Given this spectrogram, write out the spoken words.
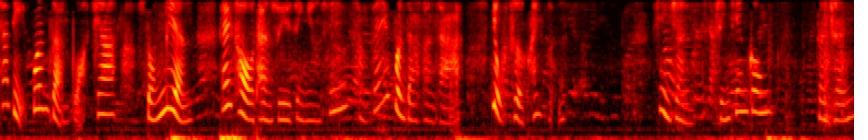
请伫本站换车。双连喺坐淡水新阳线，请在本站换车。右侧开门。进站行天宫，转乘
